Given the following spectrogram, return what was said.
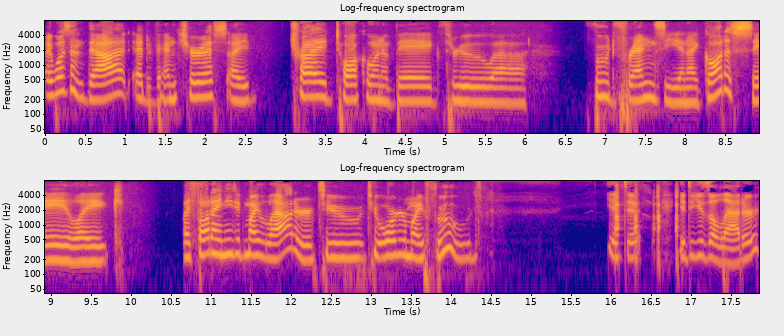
I wasn't that adventurous. I tried taco in a bag through uh, Food Frenzy, and I gotta say, like, I thought I needed my ladder to to order my food. You had to, you had to use a ladder.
